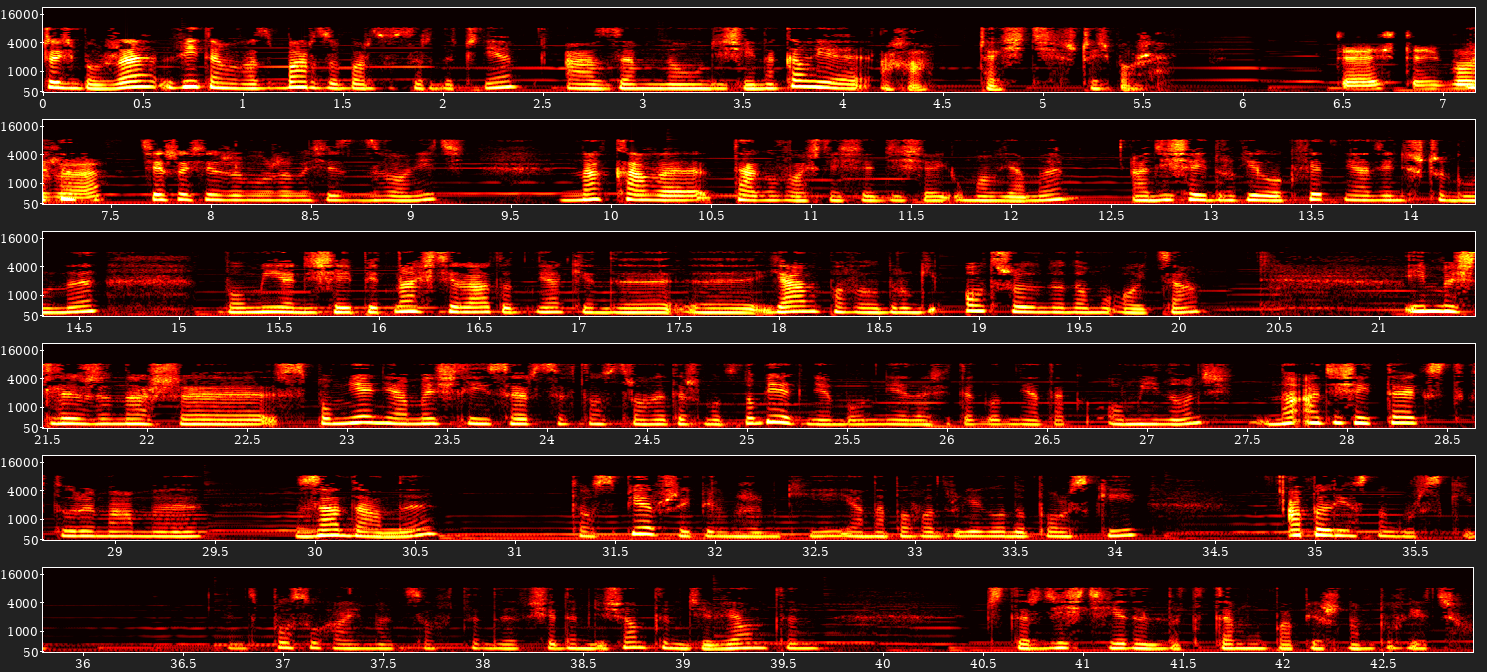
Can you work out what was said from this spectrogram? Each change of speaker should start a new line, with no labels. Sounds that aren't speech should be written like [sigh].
Szczęść Boże, witam Was bardzo, bardzo serdecznie, a ze mną dzisiaj na kawie, aha, cześć, szczęść Boże.
Cześć, cześć Boże. [laughs]
Cieszę się, że możemy się zdzwonić. Na kawę tak właśnie się dzisiaj umawiamy, a dzisiaj 2 kwietnia, dzień szczególny, bo mija dzisiaj 15 lat od dnia, kiedy y, Jan Paweł II odszedł do domu ojca. I myślę, że nasze wspomnienia, myśli i serce w tą stronę też mocno biegnie, bo nie da się tego dnia tak ominąć. No a dzisiaj tekst, który mamy zadany, to z pierwszej pielgrzymki Jana Pawła II do Polski, apel jasnogórski. Więc posłuchajmy, co wtedy w 79, 41 lat temu papież nam powiedział.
